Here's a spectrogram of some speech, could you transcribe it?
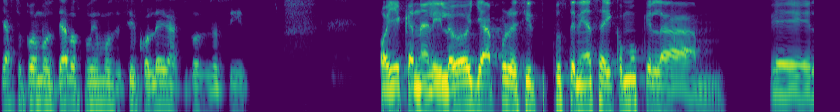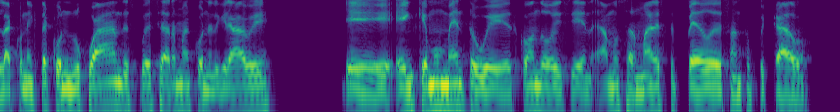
ya, podemos, ya nos podemos decir colegas y cosas así. Oye, canal, y luego ya por decir, pues tenías ahí como que la, eh, la conecta con el Juan, después se arma con el grave. Eh, ¿En qué momento, güey? Es cuando dicen, vamos a armar este pedo de santo pecado.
